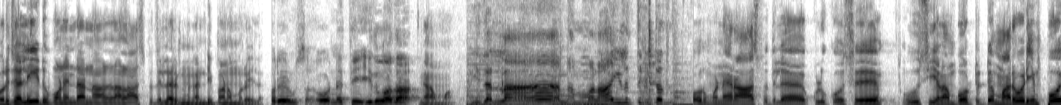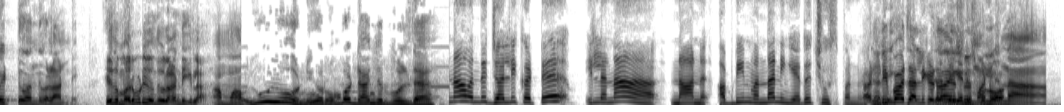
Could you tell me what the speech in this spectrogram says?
ஒரு ஜல்லிக்கட்டு போனேன்டா நாலு நாள் ஆஸ்பத்திரியில் இருக்கணும் கண்டிப்பான முறையில் ஒரு நிமிஷம். ஓ நெத்தி இதுவும் அதான். ஆமா. இதெல்லாம் நம்மளா இழுத்துக்கிட்டது. ஒரு மணி நேரம் ஆஸ்பத்திரியில் குளுக்கோஸு ஊசி எல்லாம் போட்டுட்டு மறுபடியும் போயிட்டு வந்து விளாண்டேன். இது மறுபடியும் வந்து விளாண்டிங்களா? ஆமா. ஐயோ நீங்க ரொம்ப டேஞ்சர் போல்தே. நான் வந்து ஜல்லிக்கட்டு இல்லனா நான் அப்படின்னு வந்தா நீங்க எதை சூஸ் பண்ணுவீங்க? கண்டிப்பா ஜல்லிக்கட்டு தான் யூஸ் பண்ணுவோம். மட்டும்தான்.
